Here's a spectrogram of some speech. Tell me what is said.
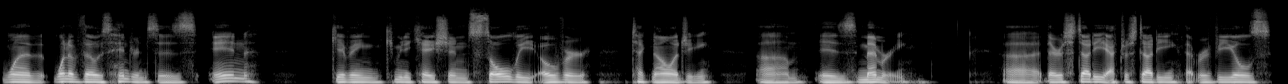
one of the, one of those hindrances in giving communication solely over technology um, is memory. Uh, there's study after study that reveals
